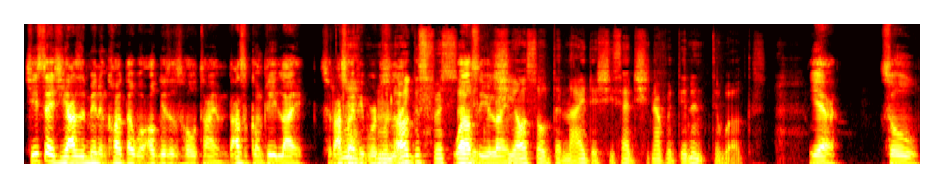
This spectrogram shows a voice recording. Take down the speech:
she said she hasn't been in contact with august this whole time that's a complete lie so that's why people are just when like August first "Well, so lying." she also denied it. She said she never did it to August. Yeah. So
